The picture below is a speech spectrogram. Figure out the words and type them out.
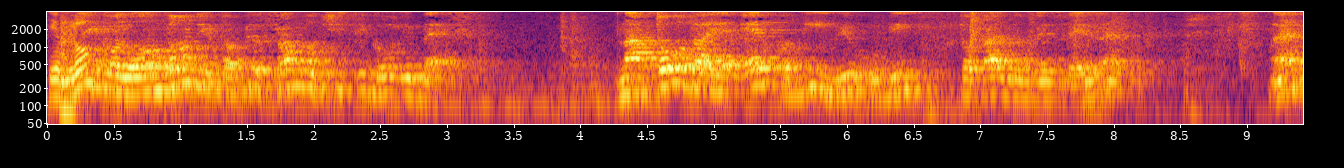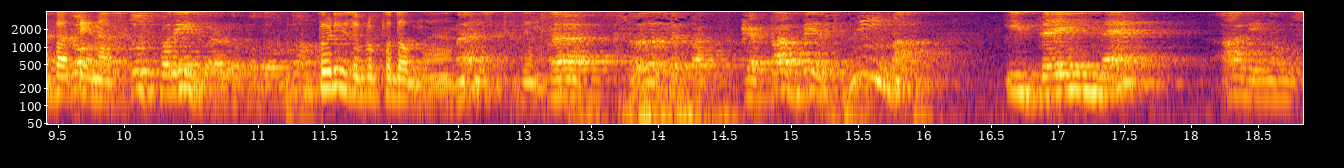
Je bilo? Neko London je pa bil samo čisti goli bes. Na to, da je en od njih bil ubit totalno brez veze, ne, V Atenah. To, to s Parizu je bilo podobno. V Parizu je bilo podobno, ja. Ne? Uh, seveda se pa, ker ta bes nima idejne ali na os-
